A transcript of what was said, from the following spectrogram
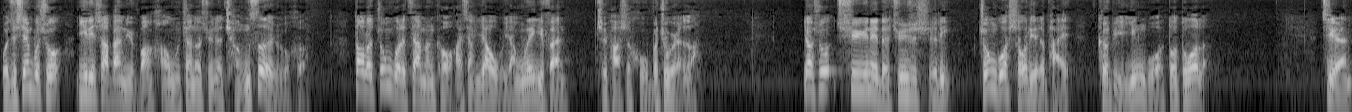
我就先不说伊丽莎白女王航母战斗群的成色如何，到了中国的家门口还想耀武扬威一番，只怕是唬不住人了。要说区域内的军事实力，中国手里的牌可比英国多多了。既然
